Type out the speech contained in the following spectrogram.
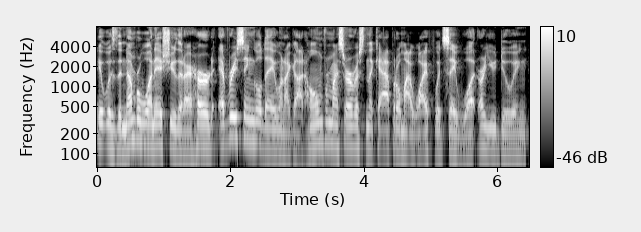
it was the number one issue that I heard every single day when I got home from my service in the Capitol. My wife would say, "What are you doing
